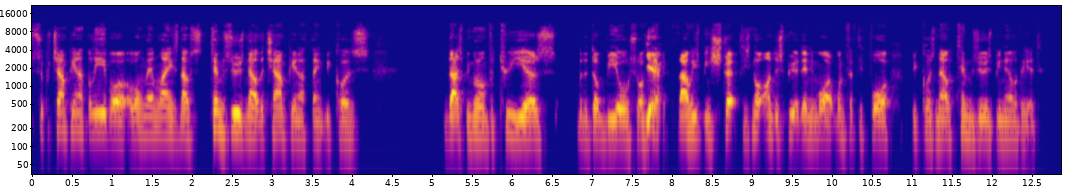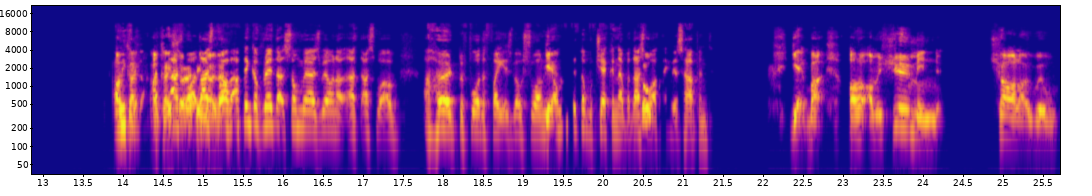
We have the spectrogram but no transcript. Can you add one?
super champion, I believe, or along them lines. Now Tim Tszyu's now the champion, I think, because that's been going on for two years with the WBO. So I Yeah. think now he's been stripped. He's not undisputed anymore at 154 because now Tim Tszyu has been elevated. Okay, that's sorry, I what, didn't that's what that. I think I've read that somewhere as well, and I, that's what I've, I heard before the fight as well. So I'm, Yeah. I'm double checking that, but that's Cool. what I think that's happened. Yeah, but I'm assuming Charlo will.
